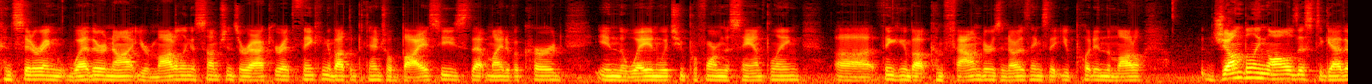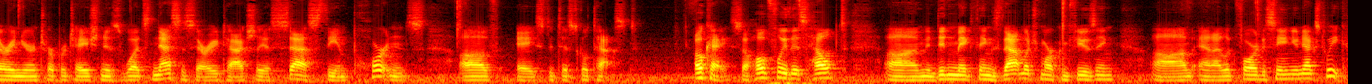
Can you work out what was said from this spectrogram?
considering whether or not your modeling assumptions are accurate, thinking about the potential biases that might have occurred in the way in which you perform the sampling, uh, thinking about confounders and other things that you put in the model jumbling all of this together in your interpretation is what's necessary to actually assess the importance of a statistical test. Okay, so hopefully this helped um, and didn't make things that much more confusing, um, and I look forward to seeing you next week.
